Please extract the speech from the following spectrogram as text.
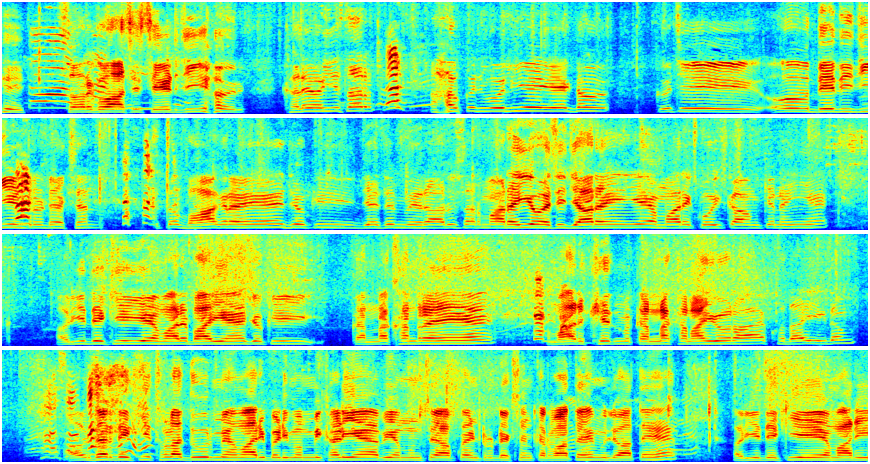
स्वर्गवासी सेठ जी और खड़े होइए सर। आप कुछ बोलिए एकदम कुछ वो दे दीजिए इंट्रोडक्शन तो भाग रहे हैं, जो कि जैसे मेहरारू सर मार रही है, वैसे जा रहे हैं। ये हमारे कोई काम के नहीं हैं। और ये देखिए, ये हमारे भाई हैं, जो कि कन्ना खन रहे हैं। हमारे खेत में कन्ना खनाई हो रहा है खुदाई एकदम। और उधर देखिए थोड़ा दूर में हमारी बड़ी मम्मी खड़ी हैं। अभी हम उनसे आपका इंट्रोडक्शन करवाते हैं मिलवाते हैं। और ये देखिए ये हमारी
